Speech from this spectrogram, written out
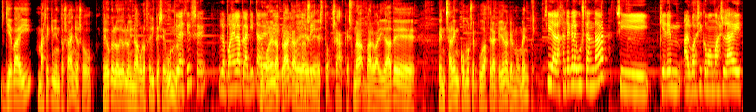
lleva ahí más de 500 años, o creo que lo, lo inauguró Felipe II. a decir, sí, lo pone en la plaquita. Lo de pone en la placa de, II, sí. de esto. O sea, que es una barbaridad de pensar en cómo se pudo hacer aquello en aquel momento. Sí, a la gente que le gusta andar, si quieren algo así como más light,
